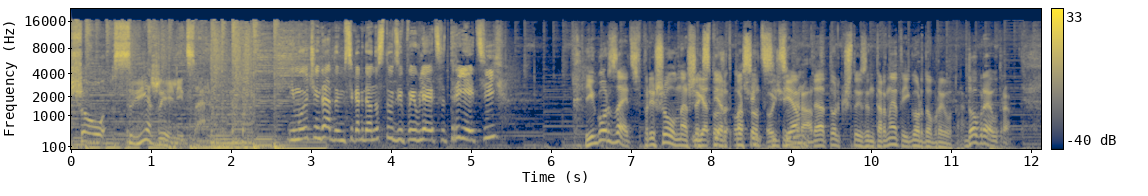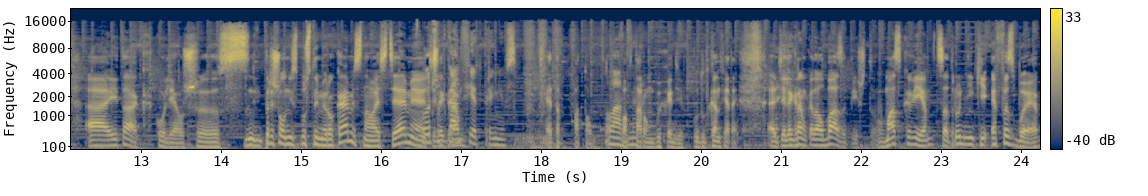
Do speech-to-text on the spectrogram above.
Шоу «Свежие лица». И мы очень радуемся, когда у нас в студии появляется третий. Егор Зайцев пришел, наш Я эксперт по очень- соцсетям. очень рад. да, только что из интернета. Егор, доброе утро. Доброе утро. А, итак, Коля, я уж э, с- пришел не с пустыми руками, с новостями. Лучше Телеграм- конфет принес. Это потом, Ладно. во втором выходе будут конфеты. Э, Телеграм-канал База пишет. В Москве сотрудники ФСБ,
